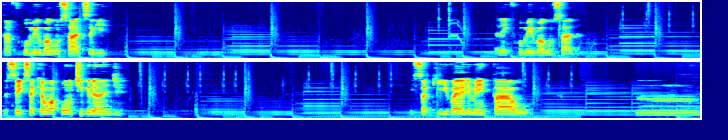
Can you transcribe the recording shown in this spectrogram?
Tá, ficou meio bagunçado isso aqui. Pera aí que ficou meio bagunçado. Eu sei que isso aqui é uma ponte grande. Isso aqui vai alimentar o... Hum...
